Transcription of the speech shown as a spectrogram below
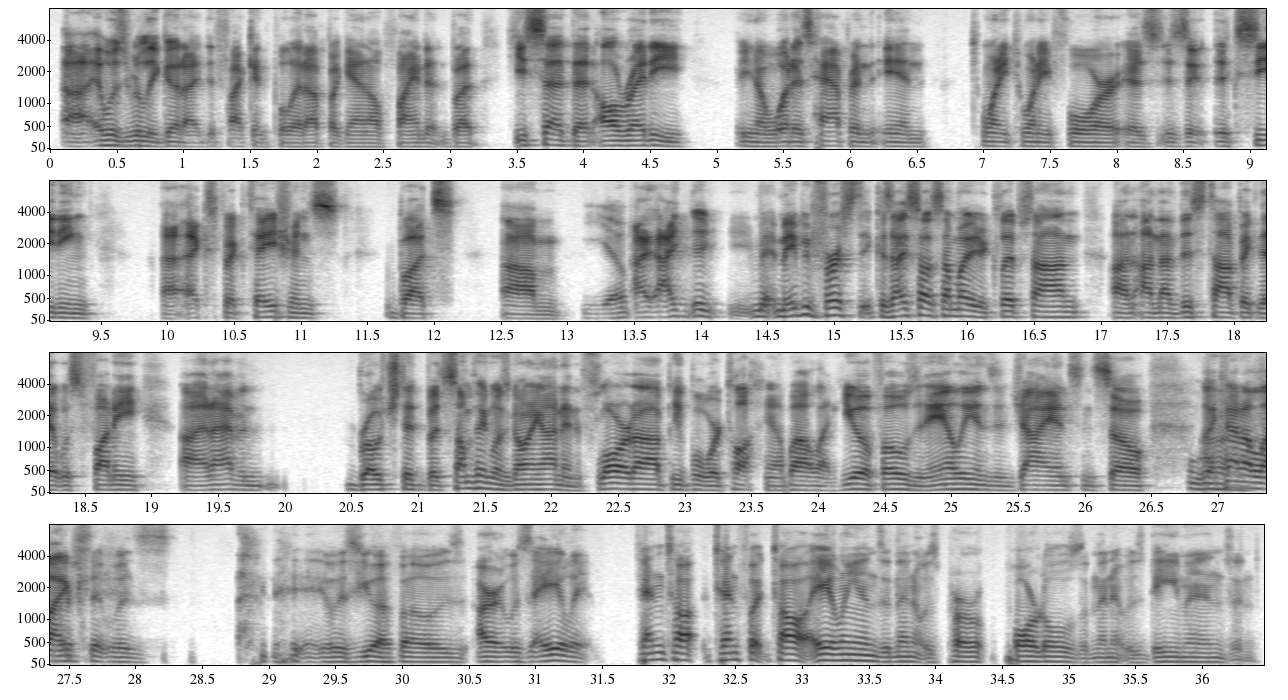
Uh, it was really good. I, if I can pull it up again, I'll find it. But he said that already, you know, what has happened in 2024 is is exceeding uh, expectations. But um, yep. I, I maybe first because I saw some of your clips on on on this topic that was funny, uh, and I haven't broached it, but something was going on in Florida. People were talking about like UFOs and aliens and giants, and so well, I kind of like it was it was UFOs or it was alien 10, tall, 10 foot tall aliens, and then it was per- portals, and then it was demons, and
